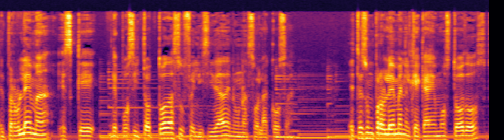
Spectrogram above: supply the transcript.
El problema es que depositó toda su felicidad en una sola cosa. Este es un problema en el que caemos todos,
